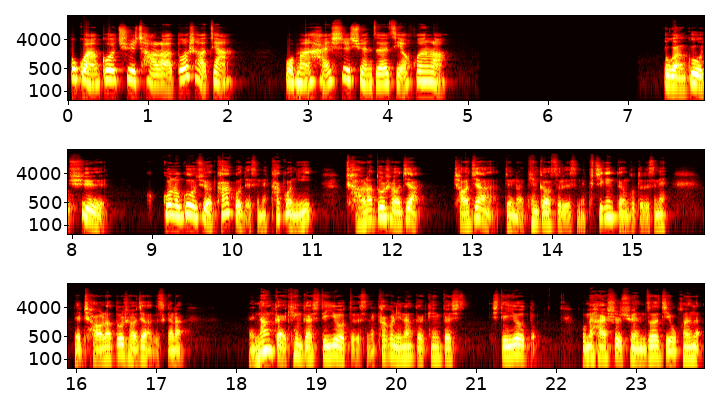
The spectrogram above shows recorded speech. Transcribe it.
不管过去吵了多少架，我们还是选择结婚了。 不管过去、この過去は過去ですね。過去に吵了多少架。吵架というのは喧嘩をするですね。口喧嘩のことですね。で、吵了多少架ですから、何回喧嘩していようとですね。過去に何回喧嘩ししていようと。我们还是选择結婚了。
